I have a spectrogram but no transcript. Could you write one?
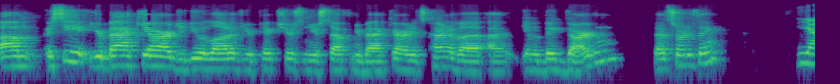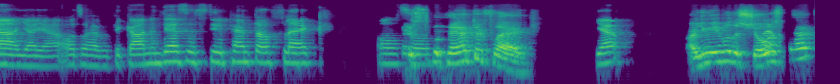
Um, I see your backyard. You do a lot of your pictures and your stuff in your backyard. It's kind of a, a you have a big garden, that sort of thing. Yeah, yeah, yeah. Also have a big garden. And there's a Steel Panther flag There's also. the Panther flag. Yeah. Are you able to show us that?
